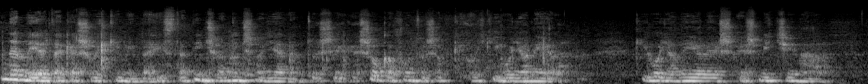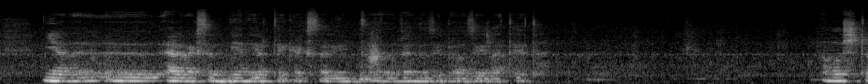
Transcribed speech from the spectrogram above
nem érdekes, hogy ki mibe hisz, tehát nincs, nincs nagy jelentősége. Sokkal fontosabb, hogy ki hogyan él. ki hogyan él és, és mit csinál, milyen elvek szerint, milyen értékek szerint rendezi be az életét. Na most,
